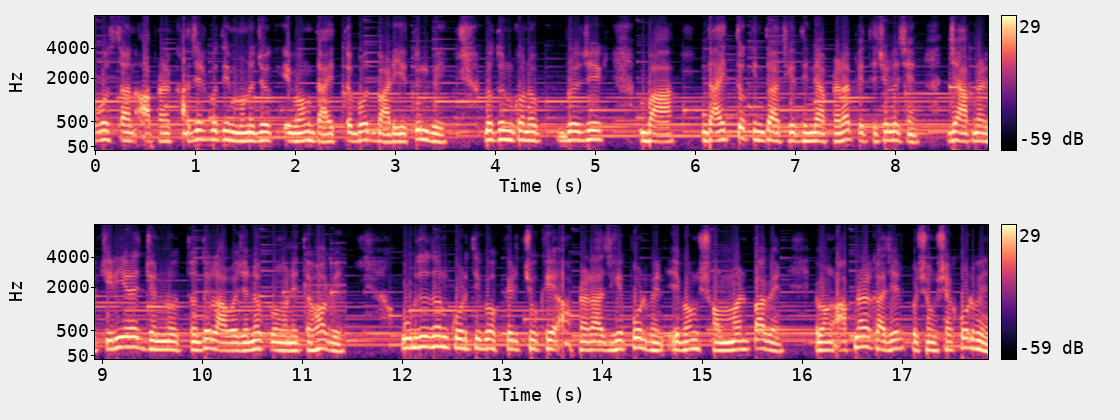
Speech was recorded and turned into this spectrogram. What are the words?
অবস্থান আপনার কাজের প্রতি মনোযোগ এবং দায়িত্ববোধ বাড়িয়ে তুলবে। নতুন কোনো প্রজেক্ট বা দায়িত্ব কিন্তু আজকের দিনে আপনারা পেতে চলেছেন, যা আপনার কেরিয়ারের জন্য অত্যন্ত লাভজনক প্রমাণিত হবে। ঊর্ধ্বতন কর্তৃপক্ষের চোখে আপনারা আজকে পড়বেন এবং সম্মান পাবেন এবং আপনার কাজের প্রশংসা করবেন।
